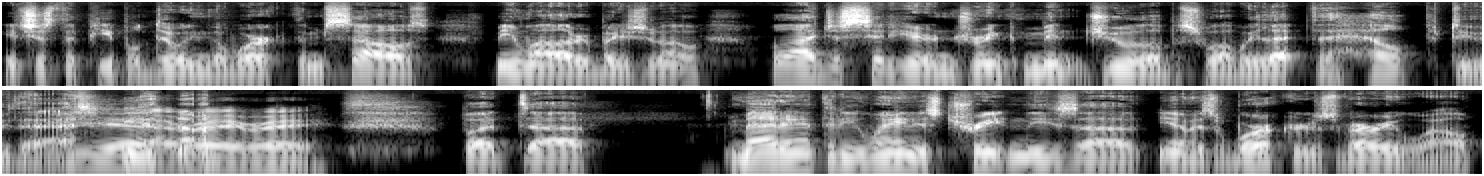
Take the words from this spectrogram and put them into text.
it's just the people doing the work themselves. Meanwhile, everybody's, oh, well, I just sit here and drink mint juleps while we let the help do that. you Yeah, know? right, right. But uh, Mad Anthony Wayne is treating these, uh, you know, his workers very well.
